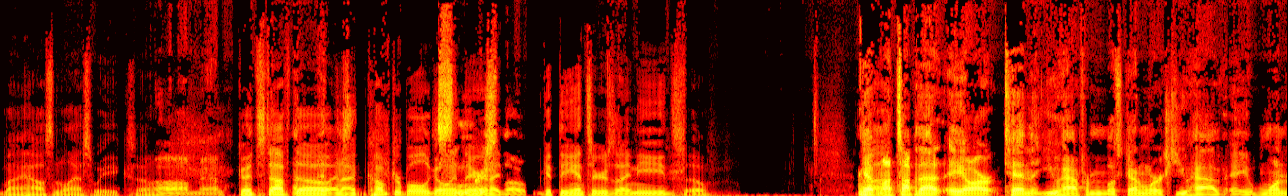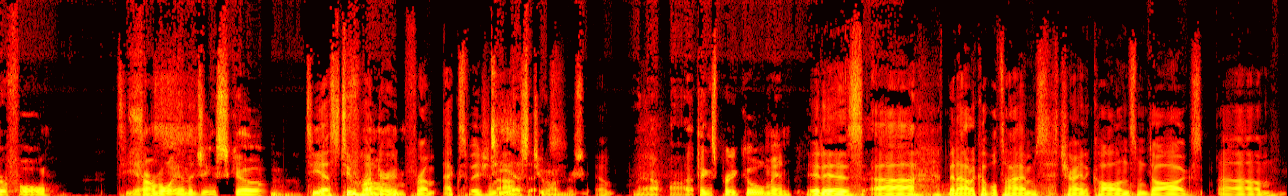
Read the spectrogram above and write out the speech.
my house in the last week. So Oh, man. good stuff though, and I'm comfortable going there and I get the answers I need. So Yep. Uh, on top of that, AR 10 that you have from Midwest Gunworks, you have a wonderful TS, thermal imaging scope, TS two hundred from from X Vision TS 200. Yep. Yeah, that thing's pretty cool, man. It is. Uh, I've been out a couple times trying to call in some dogs. Um,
